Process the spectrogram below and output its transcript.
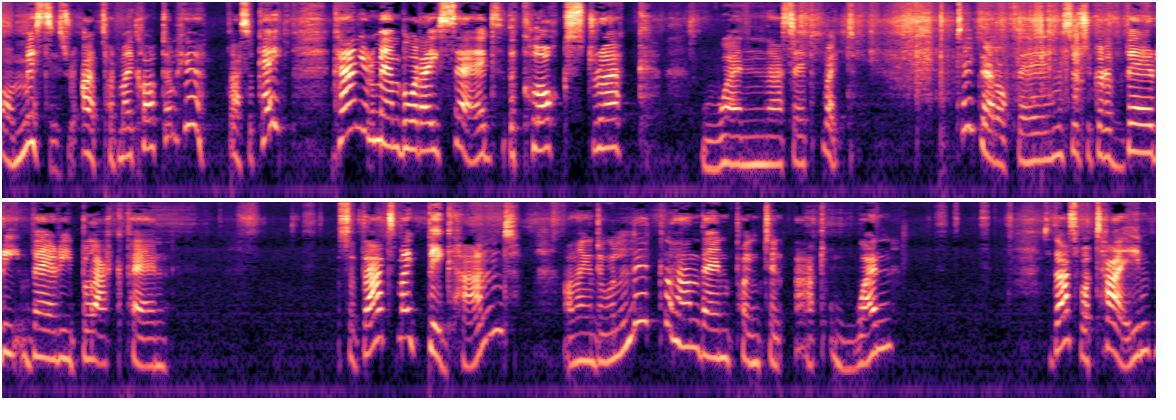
Oh, Mrs. I'll put my clock down here. That's okay. Can you remember what I said? The clock struck one. That's it. Right. Take that off there. Mr. Richard got a very, very black pen. So that's my big hand. And I'm going to do a little hand then pointing at one. So that's what time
